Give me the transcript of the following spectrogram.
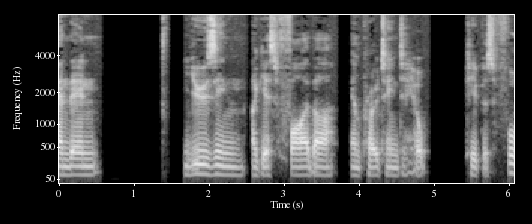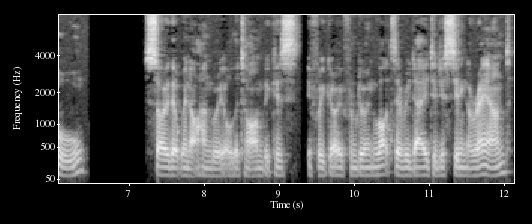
And then using, I guess, fiber and protein to help keep us full so that we're not hungry all the time. Because if we go from doing lots every day to just sitting around,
